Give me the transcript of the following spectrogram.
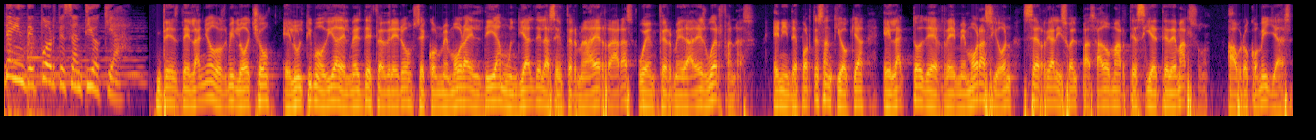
de Indeportes Antioquia. Desde el año 2008, el último día del mes de febrero, se conmemora el Día Mundial de las Enfermedades Raras o Enfermedades Huérfanas. En Indeportes Antioquia, el acto de rememoración se realizó el pasado martes 7 de marzo. Abro comillas,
